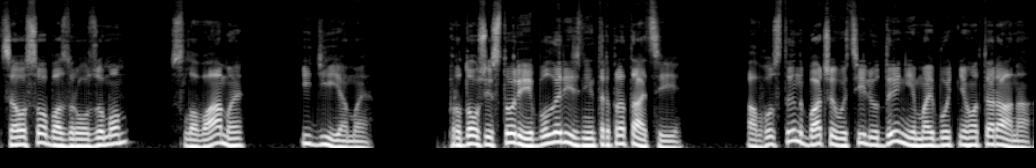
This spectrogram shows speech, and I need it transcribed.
це особа з розумом, словами і діями. Впродовж історії були різні інтерпретації. Августин бачив у цій людині майбутнього тирана.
